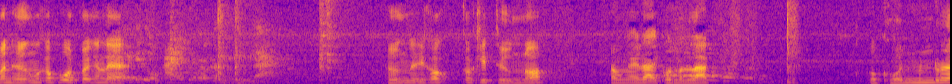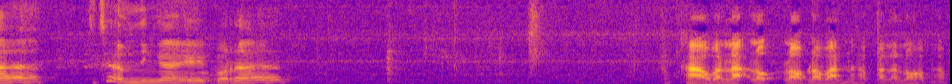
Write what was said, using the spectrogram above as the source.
มันหึงมันก็พูดไปงั้นแหละ หึงทีเขาก็คิดถึงเนาะทำไงได้คนมันรัก ก็คนมันรัก จะทำยังไงก็รัก กับข้าววันละรอบละวันนะครับ วันละรอบนะครับ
